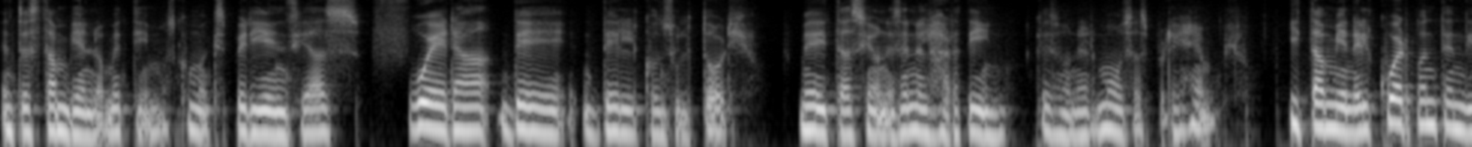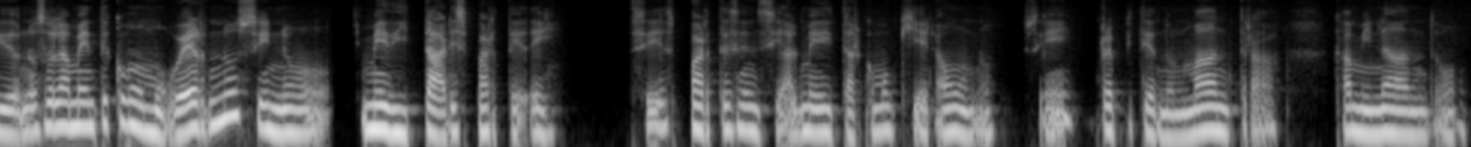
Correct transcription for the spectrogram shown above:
Entonces también lo metimos como experiencias fuera de, del consultorio. Meditaciones en el jardín, que son hermosas, por ejemplo. Y también el cuerpo entendido no solamente como movernos, sino meditar es parte de. ¿sí? Es parte esencial meditar como quiera uno, ¿sí? repitiendo un mantra, caminando,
